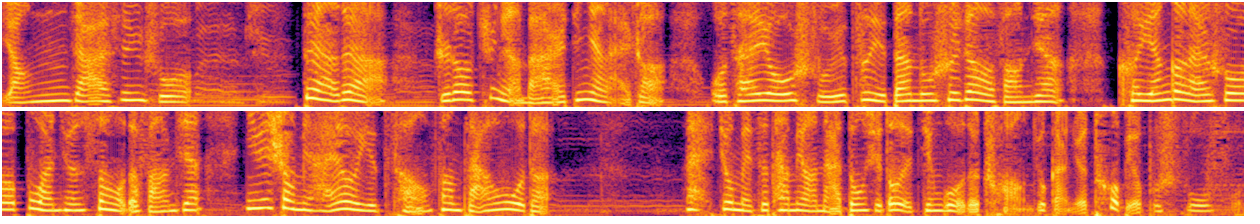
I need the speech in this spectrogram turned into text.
杨嘉欣说。对啊，对啊，直到去年吧，还是今年来着，我才有属于自己单独睡觉的房间。可严格来说，不完全算我的房间，因为上面还有一层放杂物的。哎，就每次他们要拿东西，都得经过我的床，就感觉特别不舒服。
